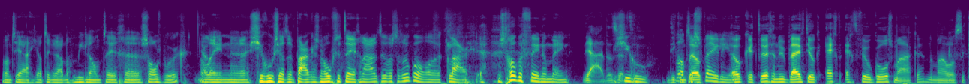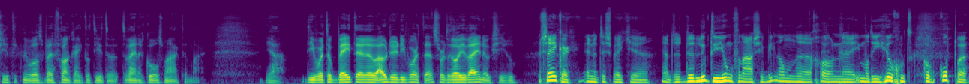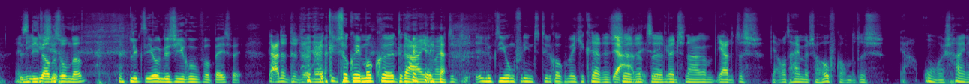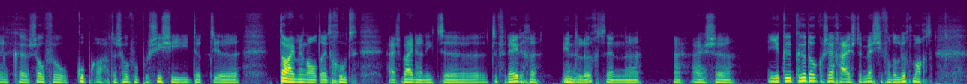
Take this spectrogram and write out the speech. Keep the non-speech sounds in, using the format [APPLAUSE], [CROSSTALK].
Want ja, je had inderdaad nog Milan tegen uh, Salzburg. Ja. Alleen uh, Giroud zette een paar keer zijn hoofd er tegenaan. Toen was dat ook al uh, klaar. [LAUGHS] ja. Dat is toch ook een fenomeen. Ja, dat is Giroud. Die komt elke, spelen, elke keer terug. En nu blijft hij ook echt, echt veel goals maken. Normaal was de kritiek nu was bij Frankrijk dat hij te, te, weinig goals maakte. Maar ja, die wordt ook beter hoe ouder die wordt. Hè? Een soort rode wijn ook, Giroud. Zeker. En het is een beetje ja, de, de Luc de Jong van AC Milan. Uh, gewoon uh, [LAUGHS] iemand die heel goed kan koppen. En is die, niet andersom dan? [LAUGHS] Luc de Jong, de Giroud van PSV. Ja, dat, dat, dat, zo kun je hem ook uh, draaien. [LAUGHS] Maar. Luc de Jong verdient natuurlijk ook een beetje credits. Ja, dat mensen naar hem... Ja, dat is ja, wat hij met zijn hoofd kan. Dat is ja, onwaarschijnlijk zoveel kopkracht en zoveel positie. Dat timing altijd goed. Hij is bijna niet te verdedigen in de lucht. En hij is... je kunt, kunt ook zeggen, hij is de Messi van de luchtmacht.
